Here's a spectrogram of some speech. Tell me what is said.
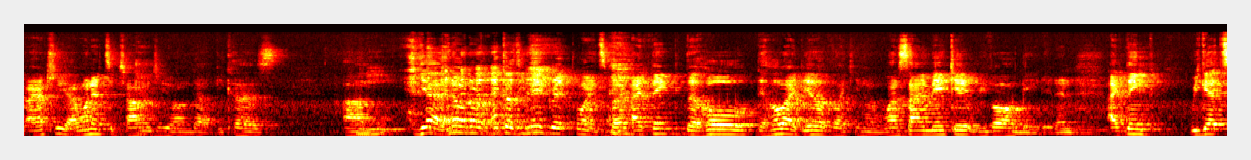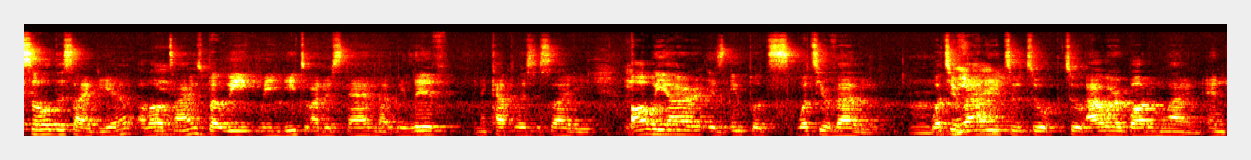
I actually I wanted to challenge you on that because, um, yeah, no, no, because you made great points. But I think the whole the whole idea of like you know once I make it, we've all made it, and I think we get sold this idea a lot of times, but we we need to understand that we live in a capitalist society. All we are is inputs. What's your value? What's your Yeah. value to, to, to our bottom line? And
